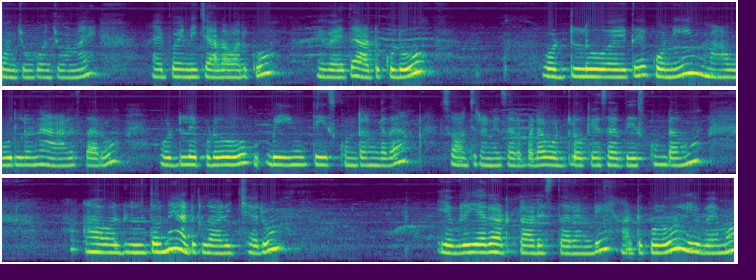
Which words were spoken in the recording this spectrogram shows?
కొంచెం కొంచెం ఉన్నాయి. అయిపోయినాయి చాలా వరకు. ఇవైతే అటుకులు వడ్లు అయితే కొని మా ఊర్లోనే ఆడస్తారు. వడ్లు ఇప్పుడు బియ్యం తీసుకుంటాం కదా సంవత్సరానికి సరిపడా వడ్లు ఒకేసారి తీసుకుంటాము. ఆ వడ్లతోనే అటుకులు ఆడిచ్చారు. ఎవ్రీ ఇయర్ అటుకులాడిస్తారండి అటుకులు ఇవేమో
